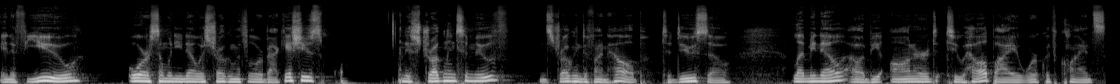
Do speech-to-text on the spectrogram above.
And if you or someone you know is struggling with lower back issues and is struggling to move and struggling to find help to do so, let me know. I would be honored to help. I work with clients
